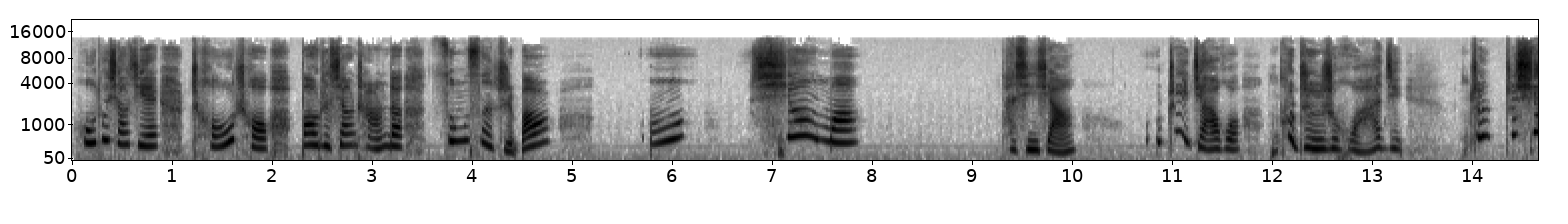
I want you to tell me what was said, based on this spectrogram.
糊涂小姐瞅瞅包着香肠的棕色纸包，嗯，像吗？她心想：“这家伙可真是滑稽，这这像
